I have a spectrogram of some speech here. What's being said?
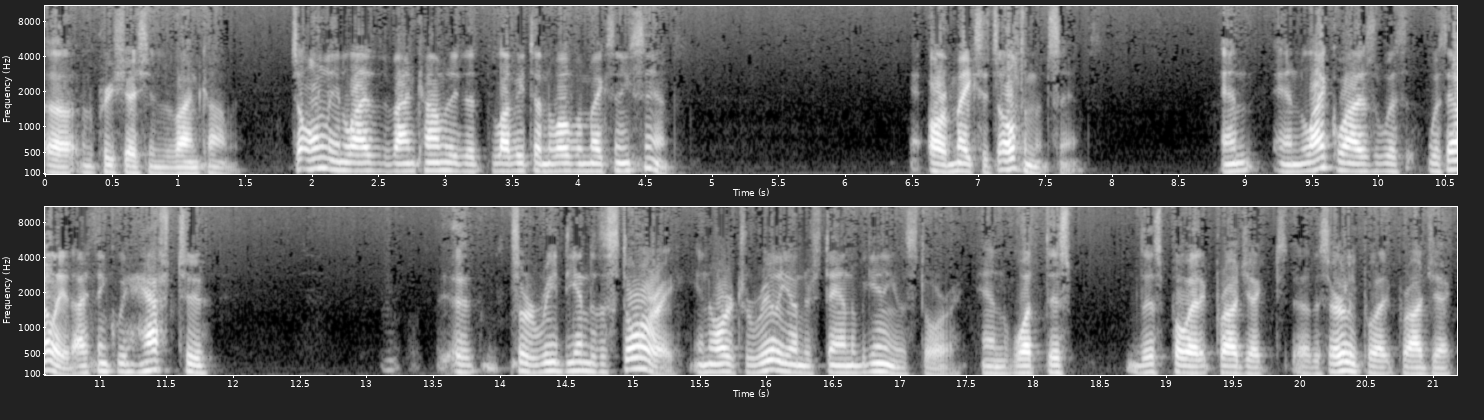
uh, an appreciation of the Divine Comedy. It's only in light of the Divine Comedy that La Vita Nuova makes any sense, or makes its ultimate sense. And, and likewise with, with Eliot, I think we have to uh, sort of read the end of the story in order to really understand the beginning of the story and what this, this poetic project, uh, this early poetic project,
